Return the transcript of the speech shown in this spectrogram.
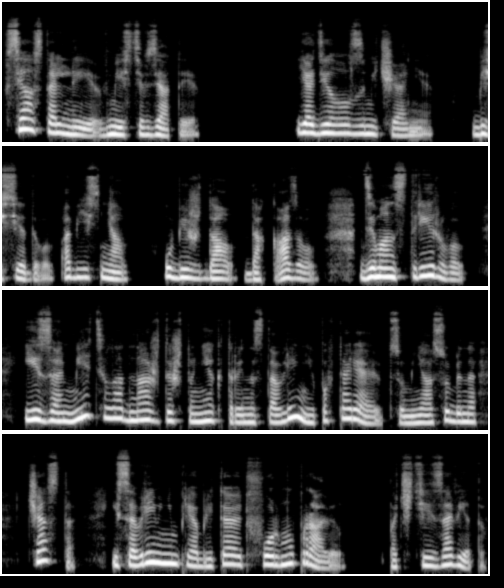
все остальные вместе взятые. Я делал замечания, беседовал, объяснял, убеждал, доказывал, демонстрировал и заметил однажды, что некоторые наставления повторяются у меня особенно часто и со временем приобретают форму правил, почти заветов.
